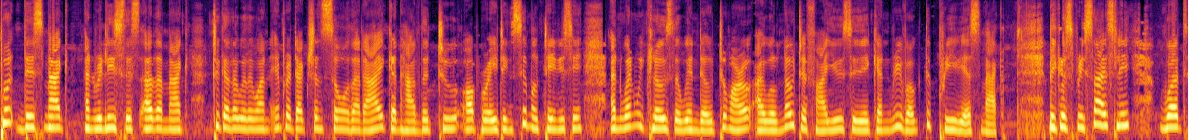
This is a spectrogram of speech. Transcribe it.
put this Mac and release this other Mac together with the one in production so that I can have the two operating simultaneously. And when we close the window tomorrow, I will notify you so you can revoke the previous Mac. Because precisely what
